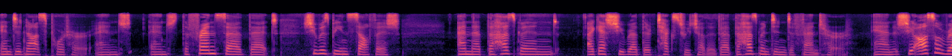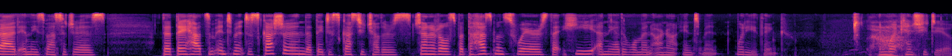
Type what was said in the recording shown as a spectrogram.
and did not support her. And, sh- and sh- the friend said that she was being selfish and that the husband I guess she read their text to each other that the husband didn't defend her. And she also read in these messages that they had some intimate discussion, that they discussed each other's genitals, but the husband swears that he and the other woman are not intimate. What do you think? And what can she do?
